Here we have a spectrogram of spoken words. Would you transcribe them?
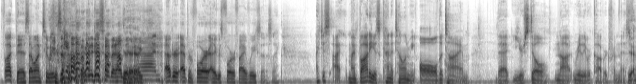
"Fuck this! I want two weeks off. I'm gonna do something else." for two weeks." Done. After after four, I think it was four or five weeks. I was like, I just, I, my body is kind of telling me all the time that you're still not really recovered from this. Yeah.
